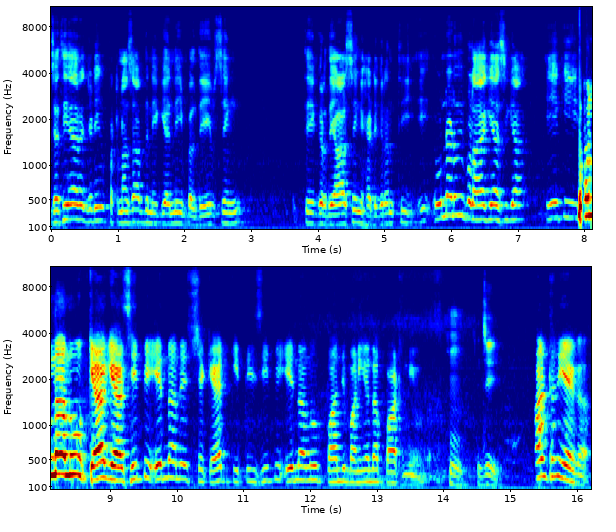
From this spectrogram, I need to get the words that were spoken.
ਜਥੇਦਾਰ ਜਿਹੜੇ ਪਟਨਾ ਸਾਹਿਬ ਦੇ ਨੇ ਗਿਆਨੀ ਬਲਦੇਵ ਸਿੰਘ ਤੇ ਗੁਰਦਿਆਲ ਸਿੰਘ ਹੈੱਡ ਗ੍ਰੰਥੀ ਇਹ ਉਹਨਾਂ ਨੂੰ ਵੀ ਬੁਲਾਇਆ ਗਿਆ ਸੀਗਾ। ਇਹ ਕੀ ਉਹਨਾਂ ਨੂੰ ਕਿਹਾ ਗਿਆ ਸੀ ਵੀ ਇਹਨਾਂ ਨੇ ਸ਼ਿਕਾਇਤ ਕੀਤੀ ਸੀ ਵੀ ਇਹਨਾਂ ਨੂੰ ਪੰਜ ਬਾਣੀਆਂ ਦਾ ਪਾਠ ਨਹੀਂ ਆਉਂਦਾ ਹੂੰ ਜੀ। ਕੰਠ ਨਹੀਂ ਹੈਗਾ।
